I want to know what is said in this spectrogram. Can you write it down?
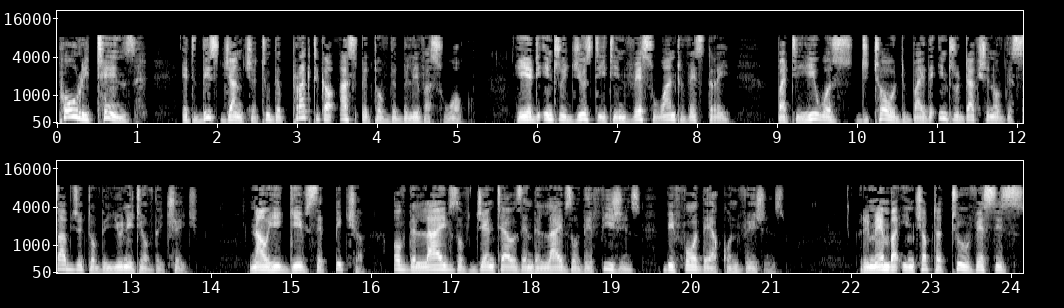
Paul returns at this juncture to the practical aspect of the believer's walk. He had introduced it in verse 1 to verse 3, but he was detoured by the introduction of the subject of the unity of the church. Now he gives a picture of the lives of Gentiles and the lives of the Ephesians before their conversions. Remember in chapter 2 verses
